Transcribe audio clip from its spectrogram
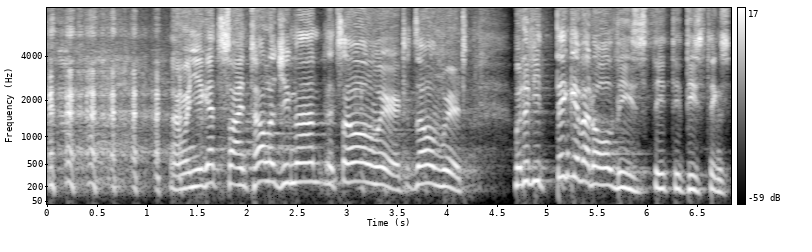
and when you get Scientology, man, it's all weird. It's all weird. But if you think about all these the, the- these things,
